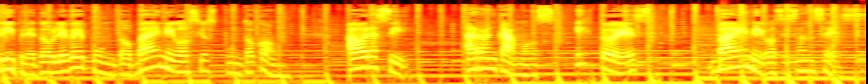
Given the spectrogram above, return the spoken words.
www.baenegocios.com. Ahora sí, arrancamos. Esto es Bae Negocios ANSES.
